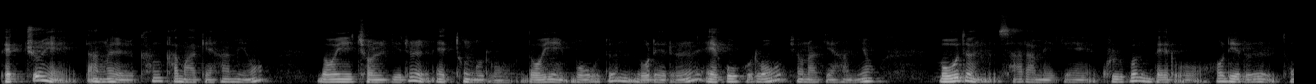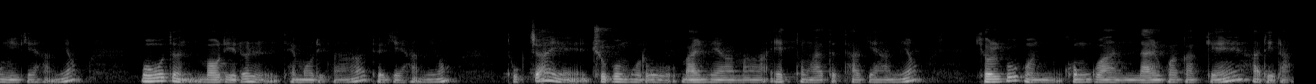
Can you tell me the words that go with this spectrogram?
백주의 땅을 캄캄하게 하며 너희 절기를 애통으로 너희 모든 노래를 애곡으로 변하게 하며 모든 사람에게 굵은 배로 허리를 동이게 하며 모든 머리를 대머리가 되게 하며 독자의 죽음으로 말미암아 애통하듯 하게 하며 결국은 공고한 날과 같게 하리라.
